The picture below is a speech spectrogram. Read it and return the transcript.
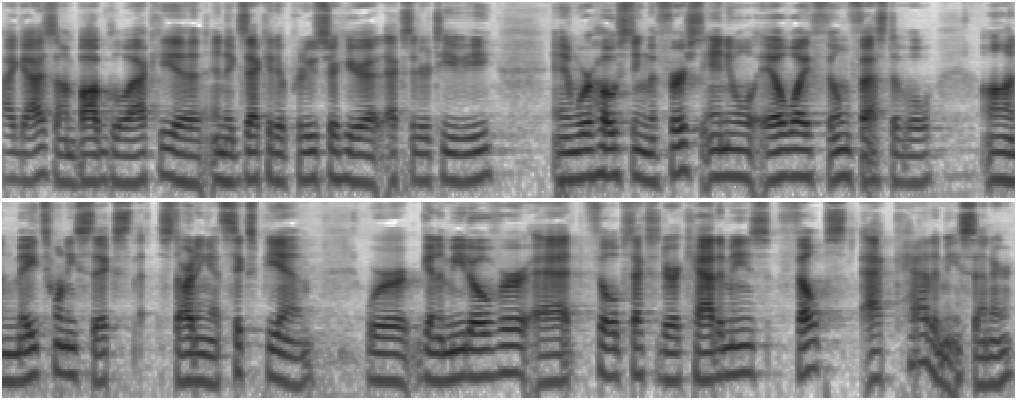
Hi, guys. I'm Bob Glowacki, uh, an executive producer here at Exeter TV, and we're hosting the first annual Alewife Film Festival on May 26th, starting at 6 p.m. We're going to meet over at Phillips Exeter Academy's Phelps Academy Center,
